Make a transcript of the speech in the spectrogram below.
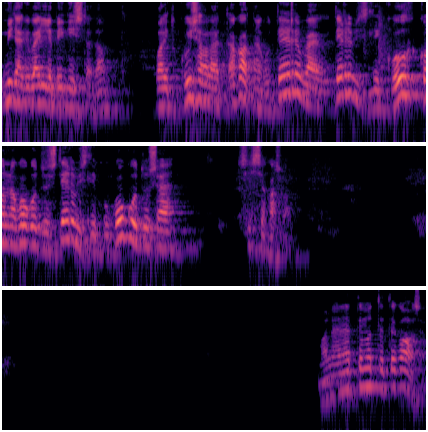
midagi välja pigistada, vaid kui sa oled, tagad nagu terve, tervisliku õhkkonna koguduses, tervisliku koguduse, siis see kasvab. ma näen, et te mõtlete kaasa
